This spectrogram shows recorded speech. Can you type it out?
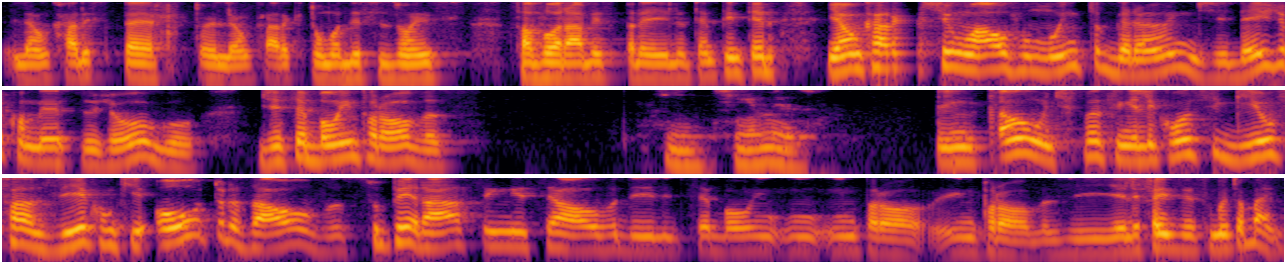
ele é um cara esperto, ele é um cara que tomou decisões favoráveis para ele o tempo inteiro. E é um cara que tinha um alvo muito grande desde o começo do jogo de ser bom em provas. Sim, tinha mesmo. Então, tipo assim, ele conseguiu fazer com que outros alvos superassem esse alvo dele de ser bom em, em, pro, em provas. E ele fez isso muito bem,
